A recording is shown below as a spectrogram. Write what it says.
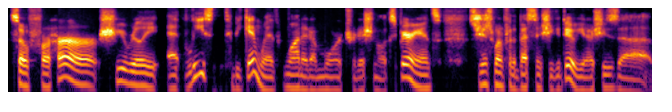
So for her she really at least to begin with wanted a more traditional experience. So she just went for the best thing she could do you know she's a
